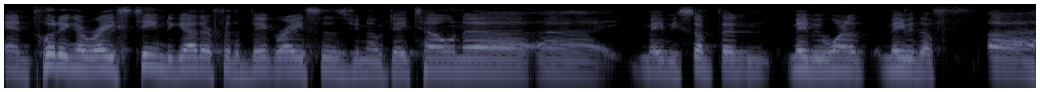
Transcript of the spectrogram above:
and putting a race team together for the big races. You know, Daytona, uh, maybe something, maybe one of maybe the uh,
